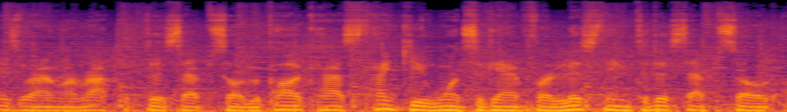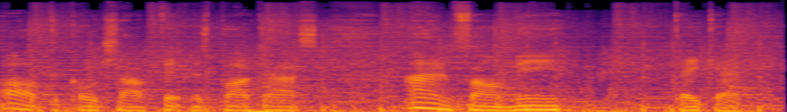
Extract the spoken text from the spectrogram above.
is where I'm going to wrap up this episode of the podcast. Thank you once again for listening to this episode of the Coach Sean Fitness Podcast. And from me, take care.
